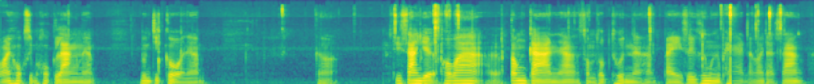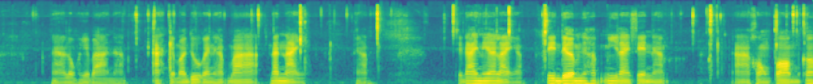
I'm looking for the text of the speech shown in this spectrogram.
6,666 ลังนะครับรุนจิโกนะครับก็ที่สร้างเยอะเพราะว่าต้องการนะครับสมทบทุนนะครับ ไปซื้อเครื่องมือแพทย์แล้วก็จัดสร้างโรงพยาบาลนะครับอะเดี๋ยวมาดูกันนะครับว่าด้านในนะครับ จะได้เนื้ออะไรครับ ซีนเดิมนะครับ มีลายเซ็นนะครับอของปลอมก็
